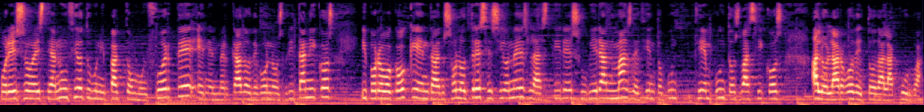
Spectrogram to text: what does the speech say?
Por eso este anuncio tuvo un impacto muy fuerte en el mercado de bonos británicos y provocó que en tan solo tres sesiones las tires subieran más de 100 puntos básicos a lo largo de toda la curva.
